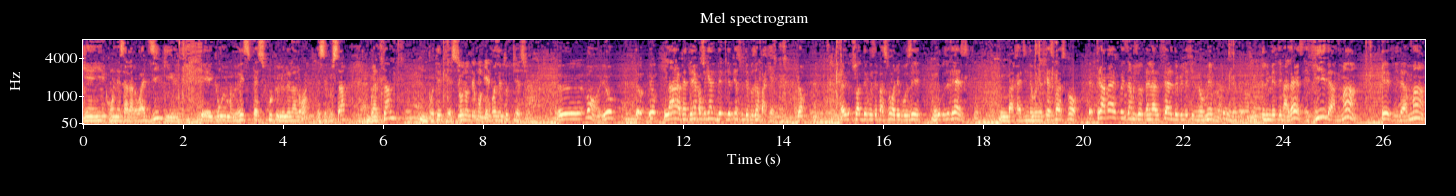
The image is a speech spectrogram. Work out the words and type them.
gagne, connaît à la loi dit, qui et qu'on respect scrupuleux de la loi. Et c'est pour ça, Brantam, nous posons pièces. Nous Nous toutes pièces. Euh, bon, yo, yo, là, 21, parce qu'il y a des, pièces où déposées en paquet. Donc, Euh, Swa depose paspor, depose 13. Mbak a di depose 13 paspor. Travay ak prezident Jovenel al fel debil de fin nomme, bon. li mette malez, evidaman. Evidemment,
